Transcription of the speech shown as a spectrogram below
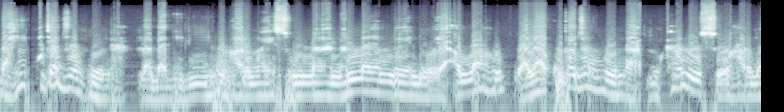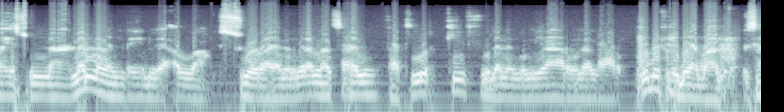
sunnatullahi jumhunda bahi kujajwa hunda mabadiliho harumai sunna namna ya mrendo ya Allahu. Wala kujajwa hunda mkawuso harumai sunna namna ya mrendo ya Allahu. Sura ya nangira nasani fatir kifu la nangomiraro na ndaro hibu faida ya mwana sasa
